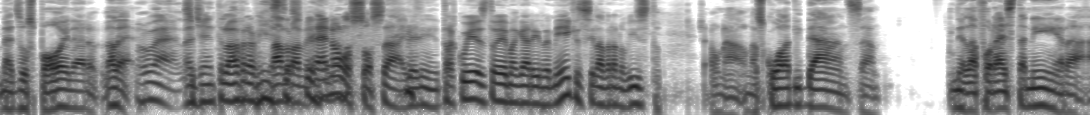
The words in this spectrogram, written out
mezzo spoiler, vabbè, Vabbè, la gente lo avrà visto. L'avrà- eh, non lo so, sai, tra questo e magari il remake si l'avranno visto. Cioè una, una scuola di danza nella foresta nera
